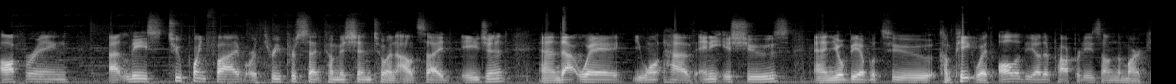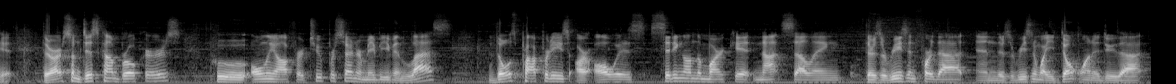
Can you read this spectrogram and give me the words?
offering at least 2.5 or 3% commission to an outside agent and that way you won't have any issues and you'll be able to compete with all of the other properties on the market. There are some discount brokers who only offer 2% or maybe even less those properties are always sitting on the market, not selling. There's a reason for that, and there's a reason why you don't want to do that.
